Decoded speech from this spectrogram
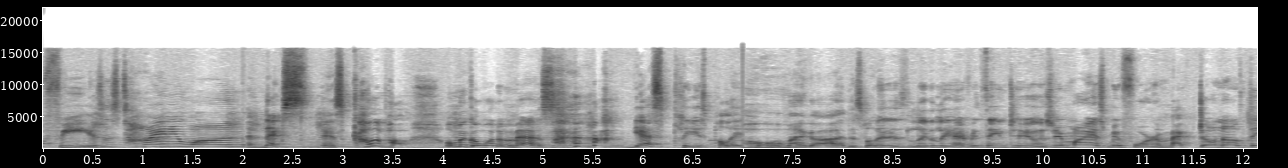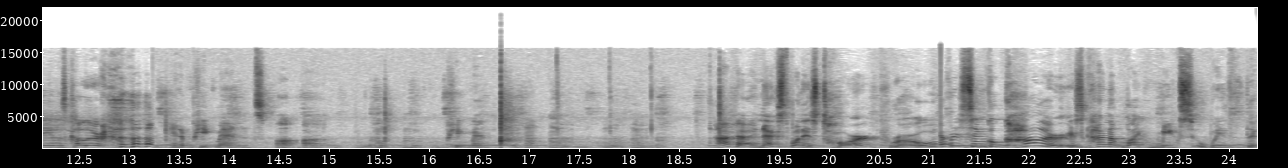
Morphe. It's this tiny one. And next is Colourpop. Oh my god, what a mess. yes, please palette. Oh my god, this palette is literally everything too. It reminds me for a McDonald's themes color. and a pigment. Uh-uh. Mm -mm. Pigment. Mm Okay, next one is Tarte Pro. Every single color is kind of like mixed with the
